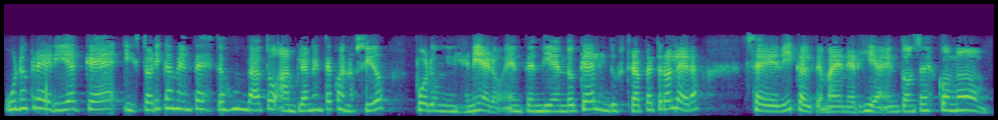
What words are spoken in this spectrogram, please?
uno creería que históricamente este es un dato ampliamente conocido por un ingeniero, entendiendo que la industria petrolera se dedica al tema de energía. Entonces, ¿cómo,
